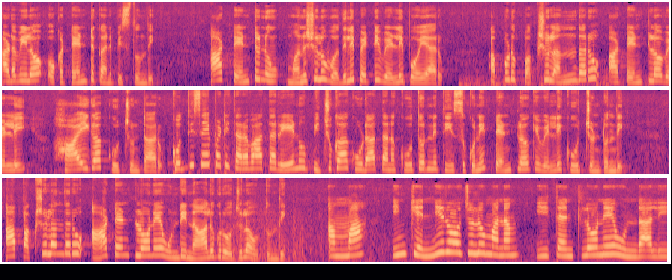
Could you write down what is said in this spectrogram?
అడవిలో ఒక టెంట్ కనిపిస్తుంది. ఆ టెంటును మనుషులు వదిలిపెట్టి వెళ్ళిపోయారు. అప్పుడు పక్షులందరూ ఆ టెంట్లో వెళ్ళి హాయిగా కూర్చుంటారు. కొద్దిసేపటి తర్వాత రేణు పిచ్చుక కూడా తన కూతుర్ని తీసుకుని టెంట్లోకి వెళ్ళి కూర్చుంటుంది. ఆ పక్షులందరూ ఆ టెంట్లోనే ఉండి నాలుగు రోజులు అవుతుంది. అమ్మా ఇంకెన్ని రోజులు మనం ఈ టెంట్లోనే ఉండాలి?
